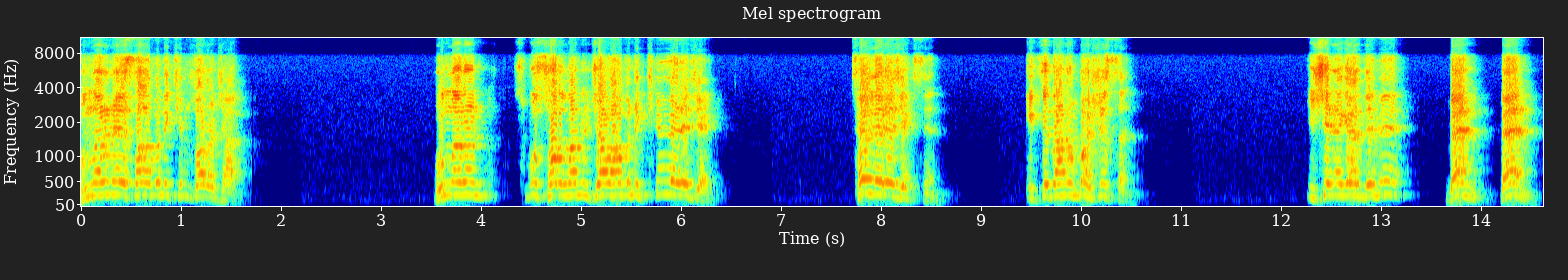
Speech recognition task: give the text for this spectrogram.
Bunların hesabını kim soracak? Bunların bu soruların cevabını kim verecek? Sen vereceksin. İktidarın başısın. İşine geldi mi ben, ben.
